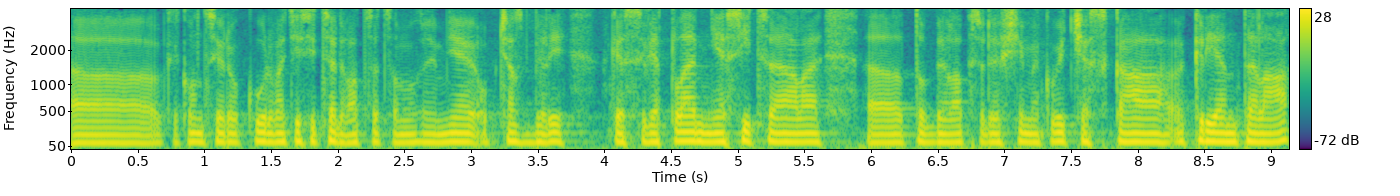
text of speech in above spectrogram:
Eh, ke konci roku 2020 samozřejmě občas byly také světlé měsíce, ale eh, to byla především jakoby česká klientela,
